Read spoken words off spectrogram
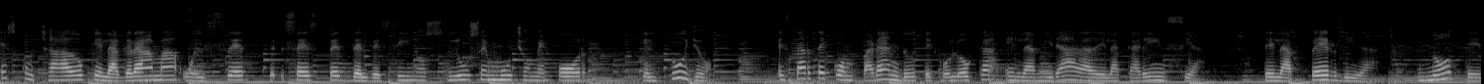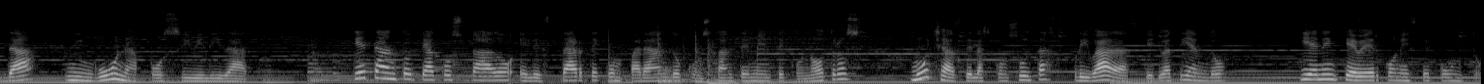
escuchado que la grama o el césped del vecino luce mucho mejor que el tuyo. Estarte comparando te coloca en la mirada de la carencia, de la pérdida. No te da ninguna posibilidad. ¿Qué tanto te ha costado el estarte comparando constantemente con otros? Muchas de las consultas privadas que yo atiendo tienen que ver con este punto.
